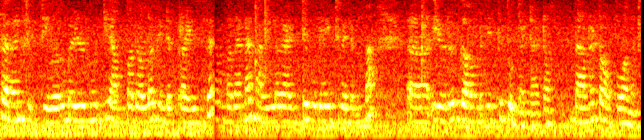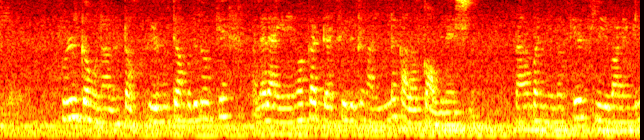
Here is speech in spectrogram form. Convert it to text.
സെവൻ ഫിഫ്റ്റി വെറും എഴുന്നൂറ്റി അമ്പതുള്ള ഇതിന്റെ പ്രൈസ് തന്നെ നല്ല അടിപൊളിയായിട്ട് വരുന്ന ഈ ഒരു ഗൗൺ വിത്ത് ദുപ്പട്ട കേട്ടോ. ഇതാണ് ടോപ്പ് വന്നിട്ടുള്ളത്. ഫുൾ ഗൗൺ ആണ് കേട്ടോ. എഴുന്നൂറ്റി അമ്പതിലൊക്കെ നല്ല ലൈനിങ് ഒക്കെ അറ്റാച്ച് ചെയ്തിട്ട് നല്ല കളർ കോമ്പിനേഷൻ ആ ബനിയനൊക്കെ സ്ലീവ് ആണെങ്കിൽ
